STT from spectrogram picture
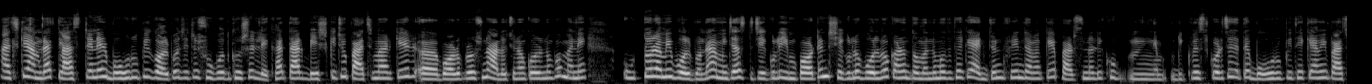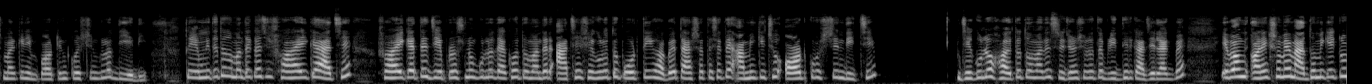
আজকে আমরা ক্লাস টেনের বহুরূপী গল্প, যেটা সুবোধ ঘোষের লেখা, তার বেশ কিছু পাঁচ মার্কের বড় প্রশ্ন আলোচনা করে নেব। মানে উত্তর আমি বলব না, আমি জাস্ট যেগুলো ইম্পর্টেন্ট সেগুলো বলব, কারণ তোমাদের মধ্যে থেকে একজন ফ্রেন্ড আমাকে পার্সোনালি খুব রিকোয়েস্ট করেছে যাতে বহুরূপী থেকে আমি পাঁচ মার্কের ইম্পর্টেন্ট কোয়েশ্চেনগুলো দিয়ে দিই। তো এমনিতে তো তোমাদের কাছে সহায়িকা আছে, সহায়িকাতে যে প্রশ্নগুলো দেখো তোমাদের আছে সেগুলো তো পড়তেই হবে, তার সাথে সাথে আমি কিছু অড কোয়েশ্চেন দিচ্ছি। যেগুলো হয়তো তোমাদের সৃজনশীলতা বৃদ্ধির কাজে লাগবে এবং অনেক সময় মাধ্যমিকে একটু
